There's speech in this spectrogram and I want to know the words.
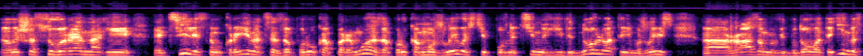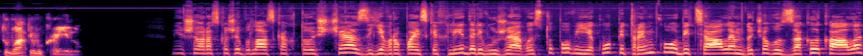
лише суверенна і е, цілісна Україна це запорука перемоги, запорука можливості повноцінно її відновлювати і можливість е, разом відбудовувати і інвестувати в Україну. Мішо, розкажи, будь ласка, хто ще з європейських лідерів уже виступив і яку підтримку обіцяли, до чого закликали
